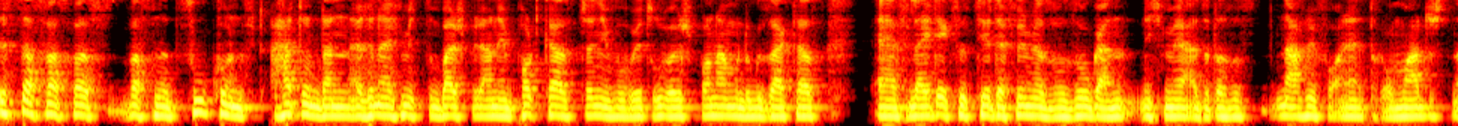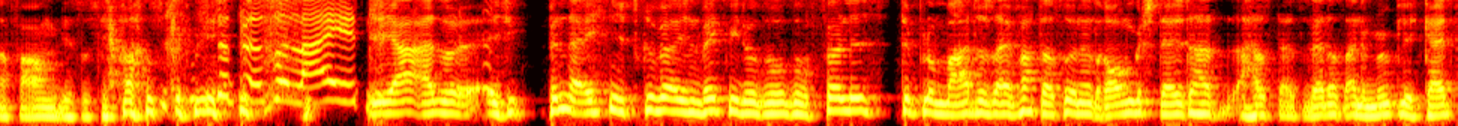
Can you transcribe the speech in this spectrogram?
ist das was, was, was eine Zukunft hat? Und dann erinnere ich mich zum Beispiel an den Podcast, Jenny, wo wir drüber gesprochen haben und du gesagt hast, äh, vielleicht existiert der Film ja sowieso gar nicht mehr. Also das ist nach wie vor eine der traumatischsten Erfahrungen dieses Jahres gewesen. Das tut mir so leid. Ja, also ich bin da echt nicht drüber hinweg, wie du so, so völlig diplomatisch einfach das so in den Raum gestellt hat, hast, als wäre das eine Möglichkeit.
